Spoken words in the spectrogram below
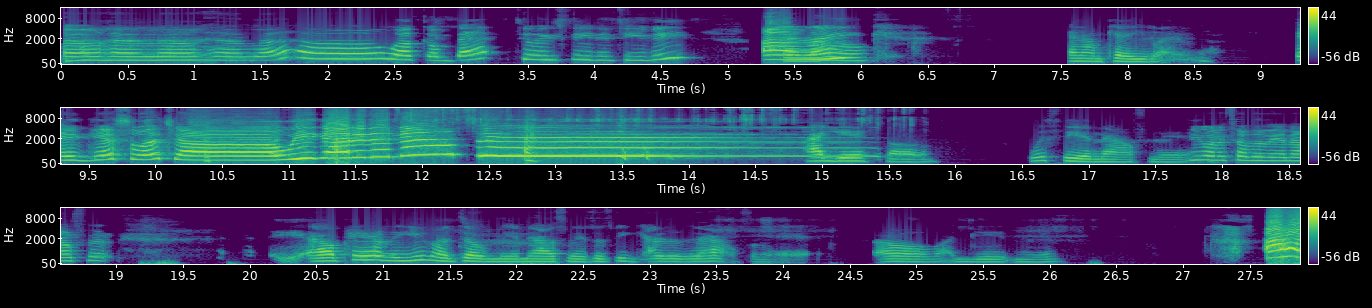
Hello, hello, hello. Welcome back to Exceeding TV. I'm Hello. Reek. And I'm Kay Lane. And guess what, y'all? We got an announcement. I guess so. What's the announcement? Do you want to tell them the announcement? Yeah, apparently you're gonna tell them the announcement since we got an announcement. Oh my goodness. I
